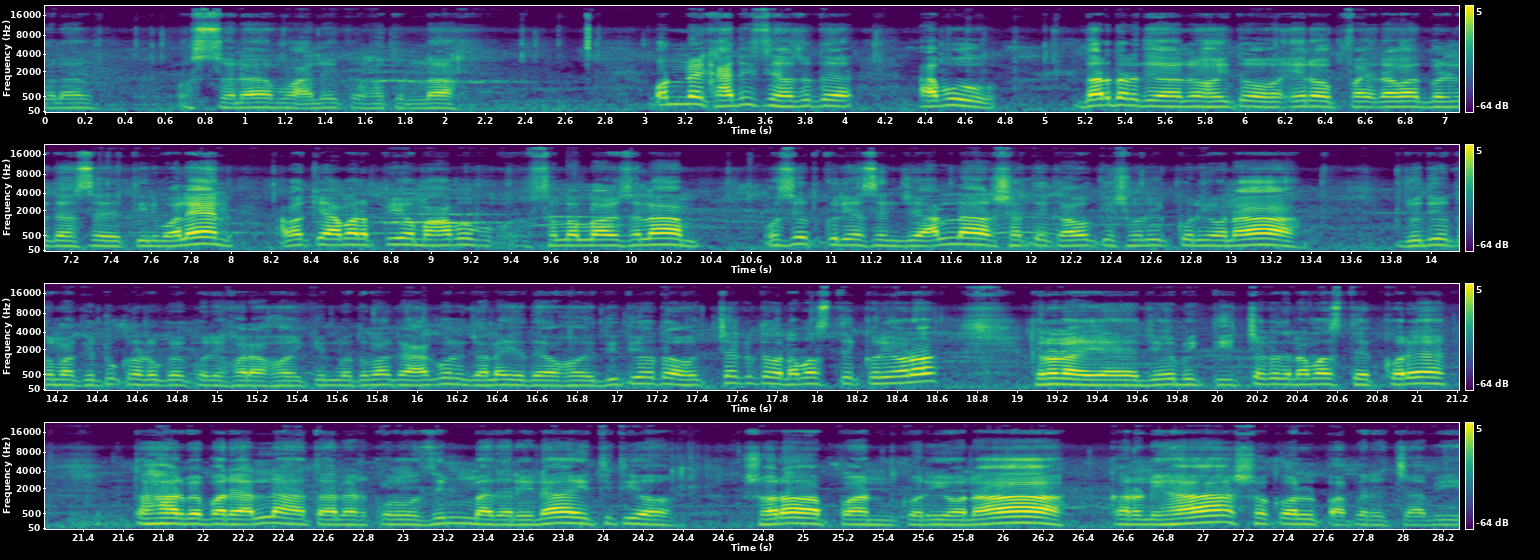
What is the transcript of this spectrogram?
বালাগ আসসালামু আলাইকুম রহমতুল্লাহ। অন্য এক হাদিসে হজরত আবু দরদার দেওয়ানো হয়তো এরও রাবাদ বর্ণিত আছে। তিনি বলেন, আমাকে আমার প্রিয় মাহবুব সাল্লাহ সাল্লাম ওসিয়ত করিয়াছেন যে, আল্লাহর সাথে কাউকে শরীক করিও না। যদিও তোমাকে টুকরা টুকরা করে ফেলা হয় কিংবা তোমাকে আগুনে জ্বালাইয়ে দেওয়া হয়, দ্বিতীয়ত ইচ্ছাকৃত নামাজ ত্যাগ করিও না। কেননা যে ব্যক্তি ইচ্ছাকৃত নামাজ ত্যাগ করে, তাহার ব্যাপারে আল্লাহ তালার কোনো জিম্মাদারি নাই। তৃতীয় শরাব পান করিও না, কারণ ইহা সকল পাপের চাবি।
